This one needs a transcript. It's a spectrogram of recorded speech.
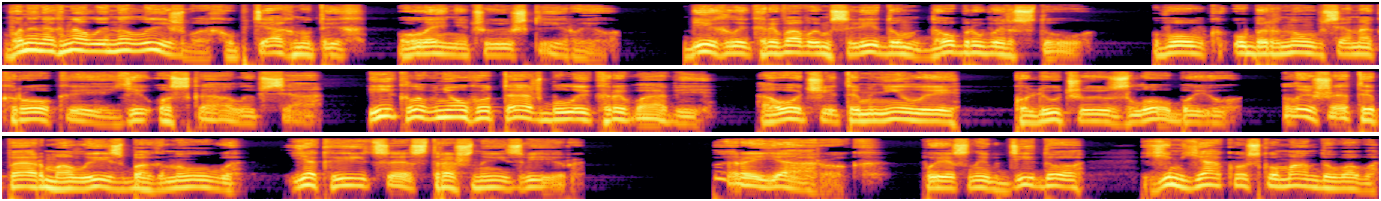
вони нагнали на лижвах, обтягнутих оленячою шкірою, бігли кривавим слідом добру версту. Вовк обернувся на кроки й оскалився. Ікла в нього теж були криваві, а очі темніли колючою злобою. Лише тепер малий збагнув, який це страшний звір. Переярок, пояснив дідо, їм м'яко скомандував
